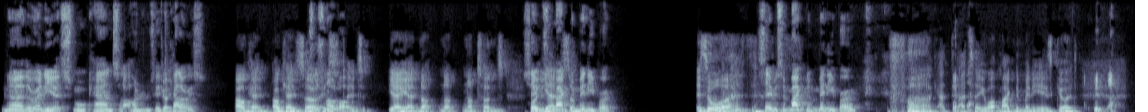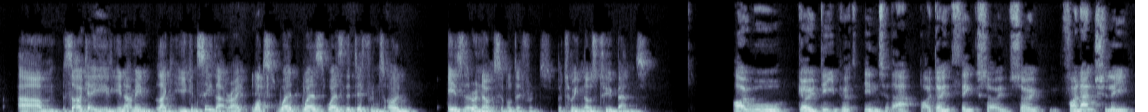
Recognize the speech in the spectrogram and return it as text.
No, they're only a small can, so like 150 calories. Okay, okay, so, so it's, it's, not a lot. It's, yeah, yeah, not not not tons. Same but as yeah, a Magnum so, Mini, bro. It's a what? Same as a Magnum Mini, bro. Fuck, I, I tell you what, Magnum Mini is good. yeah. Um, so okay, you, you, know what I mean? Like you can see that, right? Yeah. What's where, where's where's the difference? Or is there a noticeable difference between those two Bens? I will go deeper into that, but I don't think so. So financially,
